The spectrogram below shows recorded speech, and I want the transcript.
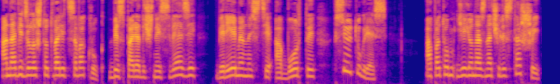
Она видела, что творится вокруг, беспорядочные связи, беременности, аборты, всю эту грязь. А потом ее назначили старшей,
